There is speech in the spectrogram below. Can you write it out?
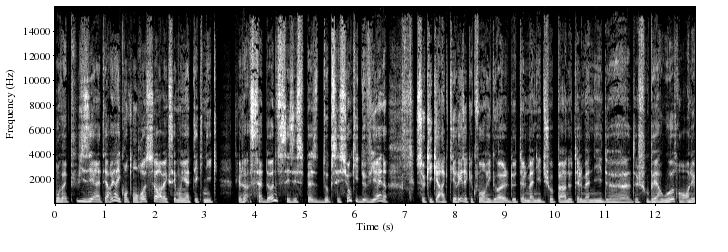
on va puiser à l'intérieur, et quand on ressort avec ces moyens techniques, ça donne ces espèces d'obsessions qui deviennent ce qui caractérise, et quelquefois on rigole de telle manie de Chopin, de telle manie de, de Schubert ou autre. On est,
